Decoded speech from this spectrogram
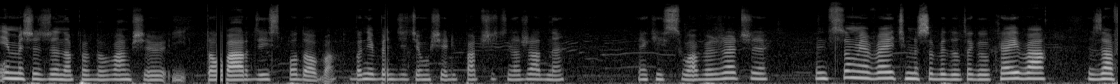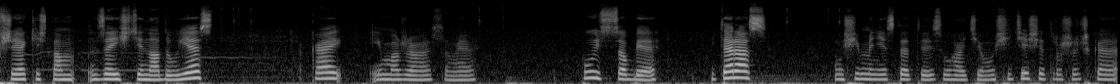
i myślę, że na pewno Wam się to bardziej spodoba, bo nie będziecie musieli patrzeć na żadne jakieś słabe rzeczy. Więc w sumie wejdźmy sobie do tego cave'a. Zawsze jakieś tam zejście na dół jest. Ok, i możemy sobie pójść sobie. I teraz musimy niestety, słuchajcie, musicie się troszeczkę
